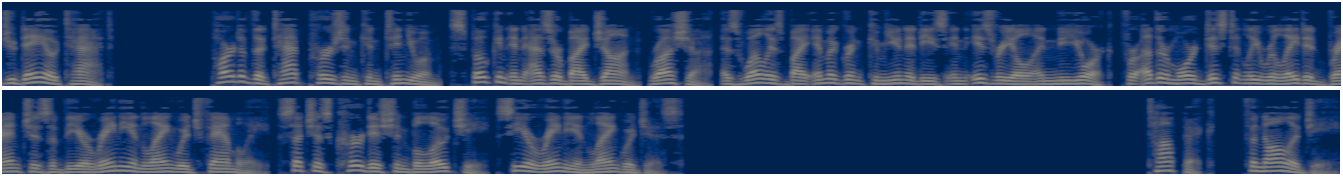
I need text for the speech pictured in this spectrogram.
Judeo-Tat. Part of the Tat Persian continuum, spoken in Azerbaijan, Russia, as well as by immigrant communities in Israel and New York, for other more distantly related branches of the Iranian language family, such as Kurdish and Balochi, see Iranian languages. Phonology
